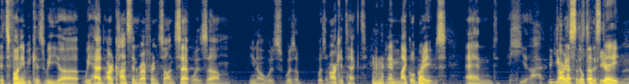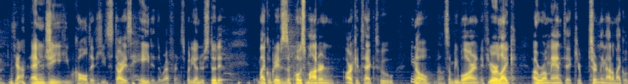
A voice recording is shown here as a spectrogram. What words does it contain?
It's funny because we uh, we had our constant reference on set was um, you know was was a was an architect Mm-hmm. named Michael Graves, and he uh, think he's got Darius still to this day. in yeah MG, he called it. he Darius hated the reference, but he understood it. Michael Graves is a postmodern architect who, you know, some people aren't. If you're like a romantic, you're certainly not a Michael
